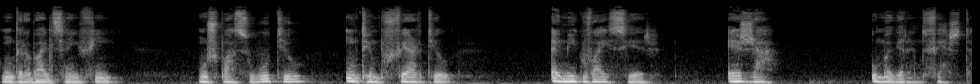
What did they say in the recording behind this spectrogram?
um trabalho sem fim, um espaço útil, um tempo fértil. Amigo vai ser, é já, uma grande festa.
